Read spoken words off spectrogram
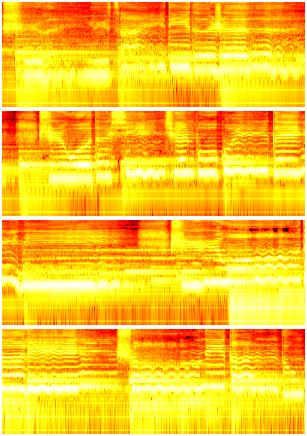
施恩于在地的人，使我的心全部归给你，使我的灵受你感动，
